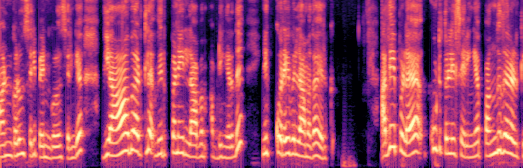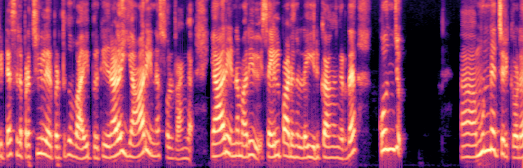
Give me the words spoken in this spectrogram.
ஆண்களும் சரி பெண்களும் சரிங்க. வியாபாரத்துல விற்பனை லாபம் அப்படிங்கிறது இன்னைக்கு குறைவில்லாம தான் இருக்கு. அதே போல கூட்டு தொழில் செய்றீங்க பங்குதாரர்கள் கிட்ட சில பிரச்சனைகள் ஏற்படுறதுக்கு வாய்ப்பு இருக்கு. இதனால யார் என்ன சொல்றாங்க? யார் என்ன மாதிரி செயல்பாடுகள்ல இருக்காங்கங்கிறத கொஞ்சம் முன்னெச்சரிக்கையோட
